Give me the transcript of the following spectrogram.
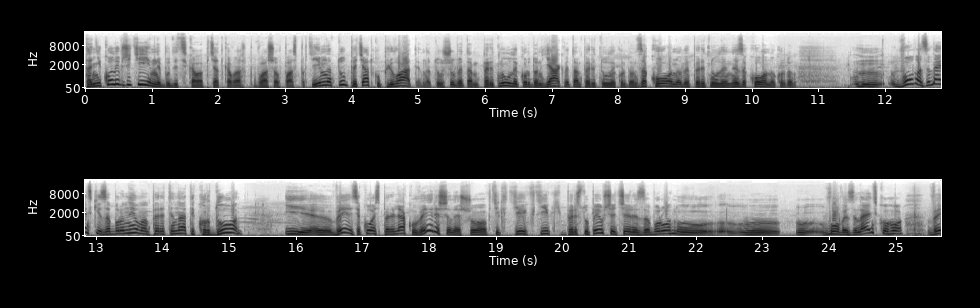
Та ніколи в житті їм не буде цікава печатка ваша в паспорті. Їм на ту печатку плювати, на те, що ви там перетнули кордон, як ви там перетнули кордон, законно ви перетнули, незаконно кордон. Вова Зеленський заборонив вам перетинати кордон. І е, ви з якогось переляку вирішили, що втік, втік, втік переступивши через заборону е, Вови Зеленського, ви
